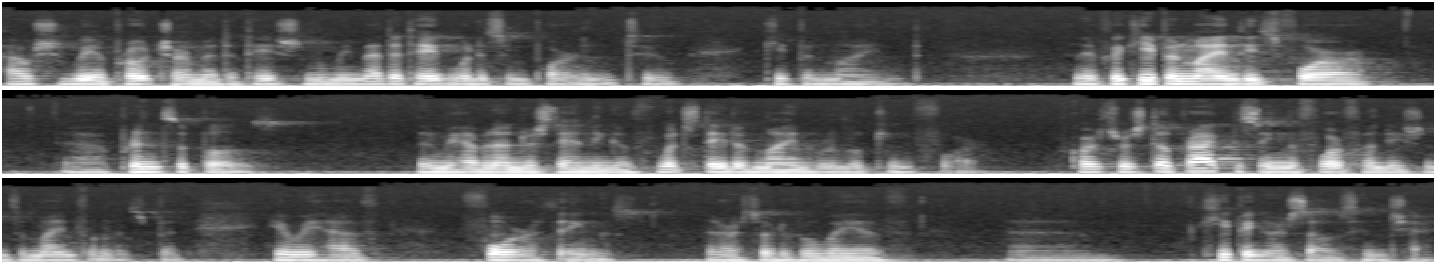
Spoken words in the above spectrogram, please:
How should we approach our meditation? When we meditate, what is important to keep in mind? And if we keep in mind these four uh, principles, then we have an understanding of what state of mind we're looking for. Of course, we're still practicing the four foundations of mindfulness, but here we have four things that are sort of a way of um, keeping ourselves in check.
